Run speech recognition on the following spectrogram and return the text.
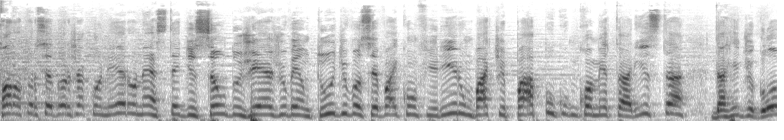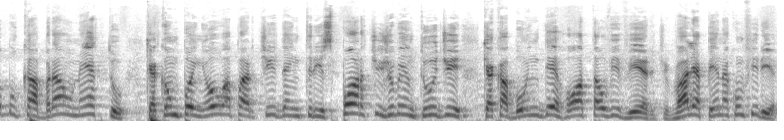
Fala torcedor jaconeiro, nesta edição do GE Juventude você vai conferir um bate-papo com o comentarista da Rede Globo, Cabral Neto, que acompanhou a partida entre Esporte e Juventude, que acabou em derrota ao Viverde. Vale a pena conferir.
